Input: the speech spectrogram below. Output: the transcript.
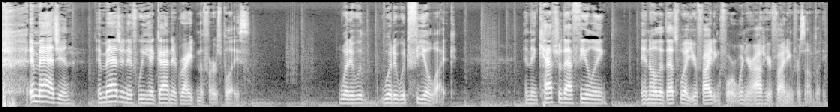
imagine, imagine if we had gotten it right in the first place. What it would what it would feel like. And then capture that feeling and know that that's what you're fighting for when you're out here fighting for something.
